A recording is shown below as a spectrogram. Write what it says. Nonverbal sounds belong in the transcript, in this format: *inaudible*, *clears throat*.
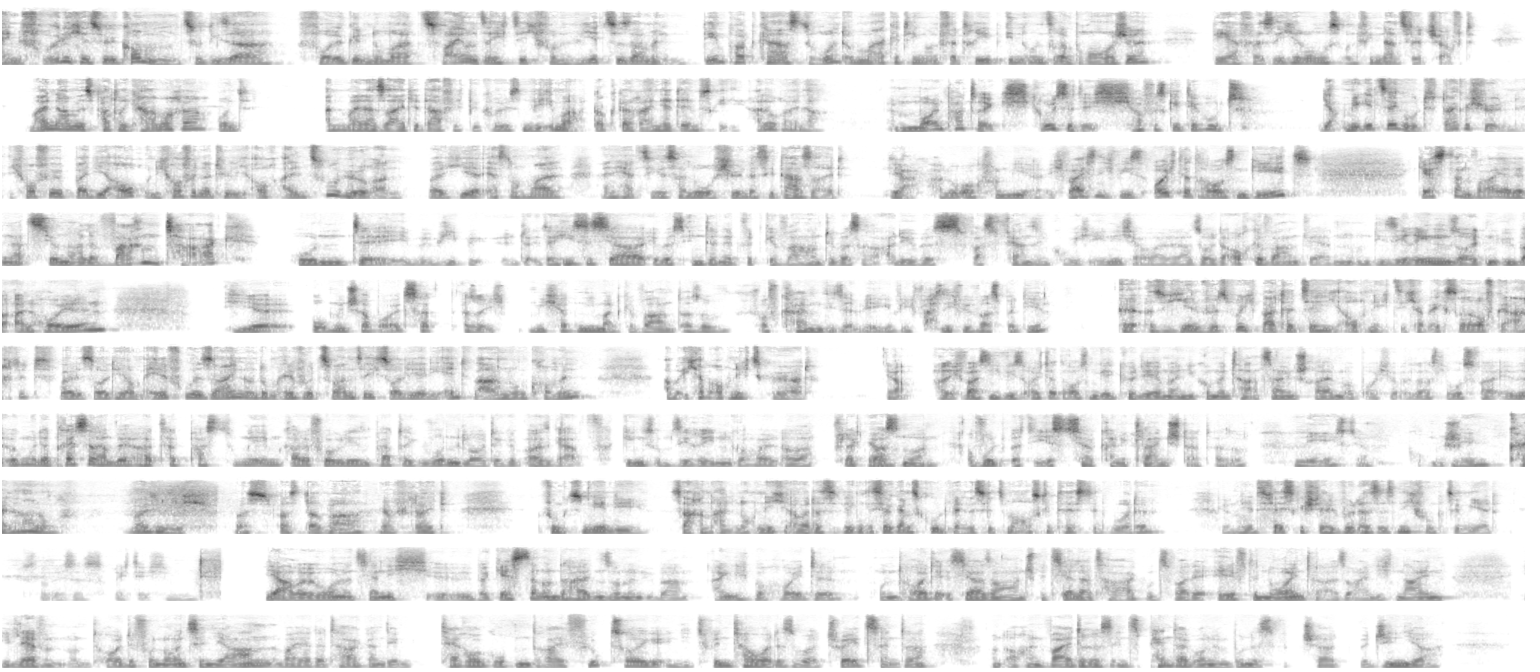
Ein fröhliches Willkommen zu dieser Folge Nummer 62 von Wir zusammen, dem Podcast rund um Marketing und Vertrieb in unserer Branche, der Versicherungs- und Finanzwirtschaft. Mein Name ist Patrick Hamacher und an meiner Seite darf ich begrüßen, wie immer, Dr. Rainer Demski. Hallo Rainer. Moin Patrick, ich grüße dich. Ich hoffe, es geht dir gut. Ja, mir geht's sehr gut. Dankeschön. Ich hoffe bei dir auch und ich hoffe natürlich auch allen Zuhörern, weil hier erst nochmal ein herzliches Hallo. Schön, dass ihr da seid. Ja, hallo auch von mir. Ich weiß nicht, wie es euch da draußen geht. Gestern war ja der nationale Warntag und äh, da hieß es ja, übers Internet wird gewarnt, übers Radio, übers was Fernsehen gucke ich eh nicht, aber da sollte auch gewarnt werden und die Sirenen sollten überall heulen. Hier oben in Scharbeutz hat, also ich, mich hat niemand gewarnt, also auf keinem dieser Wege. Ich weiß nicht, wie war es bei dir? Äh, also hier in Würzburg war tatsächlich auch nichts. Ich habe extra darauf geachtet, weil es sollte ja um 11 Uhr sein und um 11.20 Uhr sollte ja die Endwarnung kommen. Aber ich habe auch nichts gehört. Ja, also ich weiß nicht, wie es euch da draußen geht, könnt ihr ja mal in die Kommentarzeilen schreiben, ob euch was los war. Irgendwo in der Presse haben wir, hat, hat hast du mir eben gerade vorgelesen, Patrick, wurden Leute, also ging es um Sirenengeheul, aber vielleicht ja. war es nur, obwohl die ist es ja keine Kleinstadt, also nee. ist ja komisch. Nee, keine Ahnung. Weiß ich nicht, was, was da war. Ja, vielleicht funktionieren die Sachen halt noch nicht, aber deswegen ist ja ganz gut, wenn es jetzt mal ausgetestet wurde genau. und jetzt festgestellt wurde, dass es nicht funktioniert. So ist es, richtig. Mhm. Ja, aber wir wollen uns ja nicht äh, über gestern unterhalten, sondern über eigentlich über heute. Und heute ist ja so ein spezieller Tag, und zwar der 11.9., also eigentlich 9-11. Und heute vor 19 Jahren war ja der Tag, an dem Terrorgruppen drei Flugzeuge in die Twin Tower des World Trade Center und auch ein weiteres ins Pentagon im Bundesstaat Virginia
